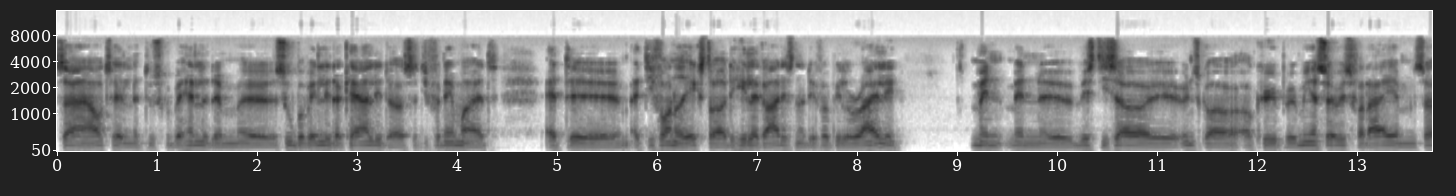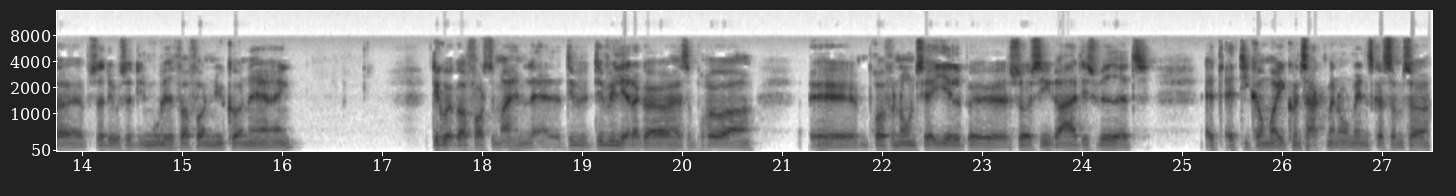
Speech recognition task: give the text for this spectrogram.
så er aftalen, at du skal behandle dem øh, super venligt og kærligt, og så de fornemmer, at, at, øh, at de får noget ekstra, og det hele er gratis, når det er for Bill O'Reilly. Men, men øh, hvis de så øh, ønsker at, at købe mere service fra dig, jamen, så, så er det jo så din mulighed for at få en ny kunde her, ikke? Det kunne jeg godt forestille mig, han, det, det vil jeg da gøre, altså prøve at, øh, prøve at få nogen til at hjælpe, øh, så at sige gratis ved, at, at, at de kommer i kontakt med nogle mennesker, som så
